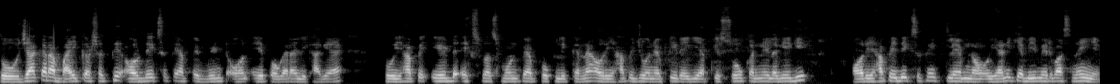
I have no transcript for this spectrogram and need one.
तो जाकर आप बाई कर सकते हैं और देख सकते हैं यहाँ पे मिंट ऑन एप वगैरह लिखा गया है। तो यहाँ पे एड एक्स प्लस मोन पे आपको क्लिक करना है और यहाँ पे जो एनएफटी रहेगी आपकी शो करने लगेगी। और यहाँ पे देख सकते हैं क्लेम नाउ यानी कि अभी मेरे पास नहीं है।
